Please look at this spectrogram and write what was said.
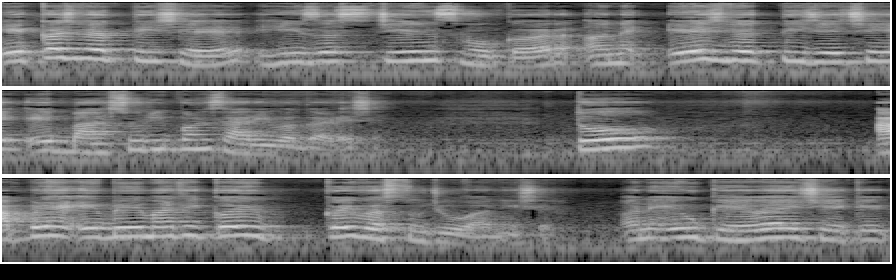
એક જ વ્યક્તિ છે he is a chain smoker અને એ જ વ્યક્તિ જે છે, એ બાંસુરી પણ સારી વગાડે છે. તો આપણે એ બેમાંથી કઈ કઈ વસ્તુ જોવાની છે? અને એવું કહેવાય છે કે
